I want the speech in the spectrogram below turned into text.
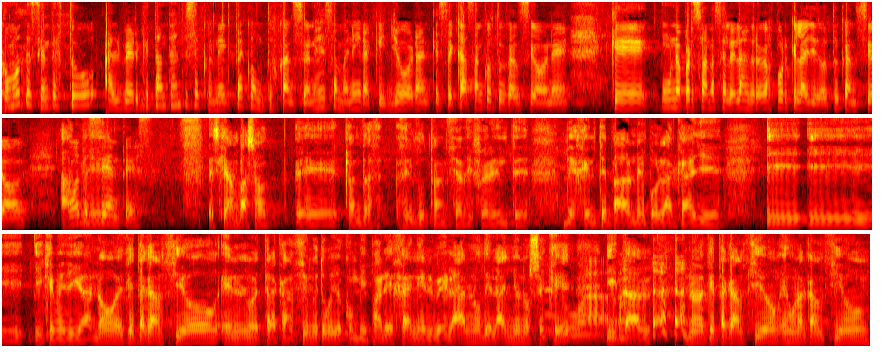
¿Cómo te sientes tú al ver que tanta gente se conecta con tus canciones de esa manera, que lloran, que se casan con tus canciones, que una persona sale de las drogas porque le ayudó tu canción? ¿Cómo te mí- sientes? Es que han pasado eh, tantas circunstancias diferentes de gente pararme por la calle y, y- y que me diga, no, es que esta canción es nuestra canción que tuve yo con mi pareja en el verano del año no sé qué Guau. y tal. No, es que esta canción es una canción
